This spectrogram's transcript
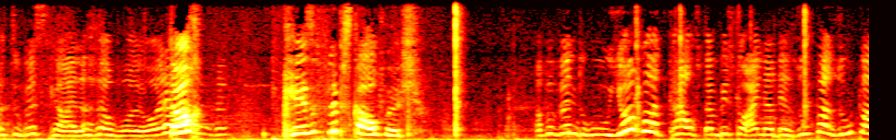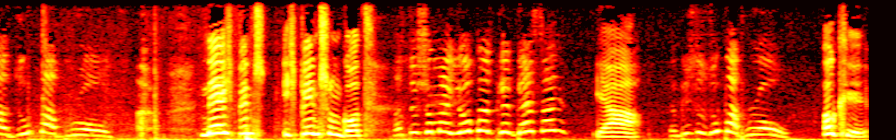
Und du bist keiner oder? Doch. Käseflips kaufe ich. Aber wenn du Joghurt kaufst, dann bist du einer der super, super, super Bros. Nee, ich bin, ich bin schon Gott. Hast du schon mal Joghurt gegessen? Ja. Dann bist du super Bro. Okay.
